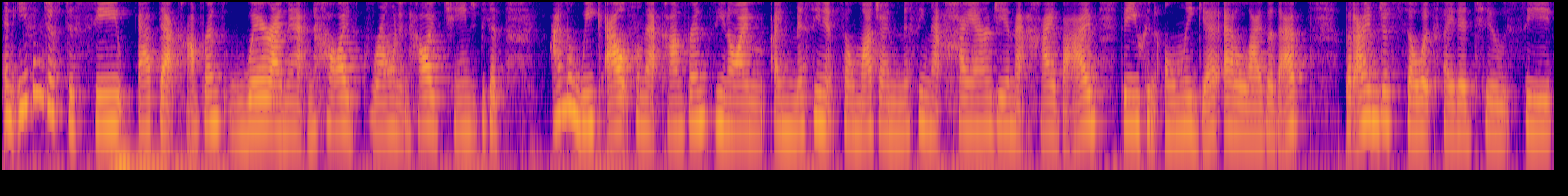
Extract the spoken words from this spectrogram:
and even just to see at that conference where I'm at and how I've grown and how I've changed because I'm a week out from that conference. You know, I'm I'm missing it so much. I'm missing that high energy and that high vibe that you can only get at a live event. But I'm just so excited to see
